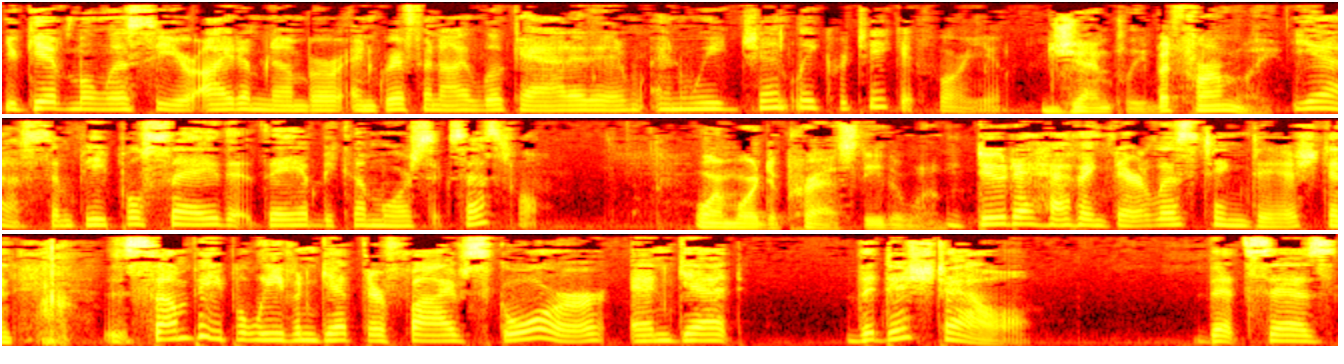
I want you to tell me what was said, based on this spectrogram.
you give Melissa your item number and Griff and I look at it and, and we gently critique it for you. Gently, but firmly. Yes, and people say that they have become more successful. Or more depressed, either one. due to having their listing dished. And some people even get their five score and get the dish towel that says,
